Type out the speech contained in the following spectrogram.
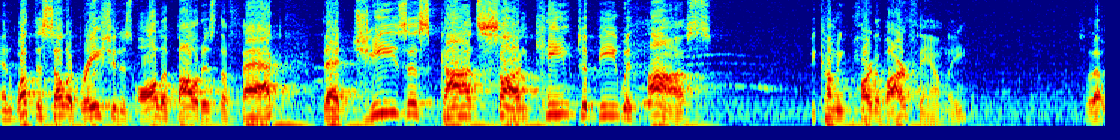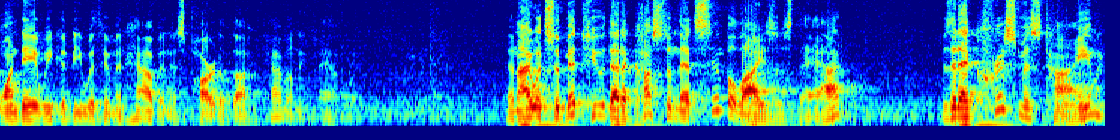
And what the celebration is all about is the fact that Jesus, God's Son, came to be with us, becoming part of our family, so that one day we could be with Him in heaven as part of the heavenly family. And I would submit to you that a custom that symbolizes that is that at Christmas time,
